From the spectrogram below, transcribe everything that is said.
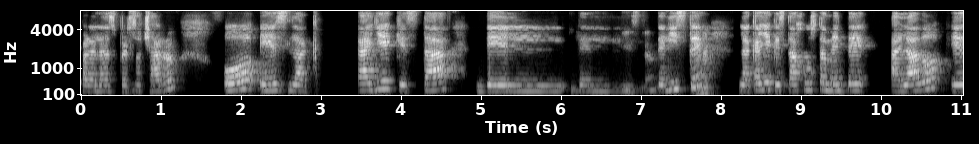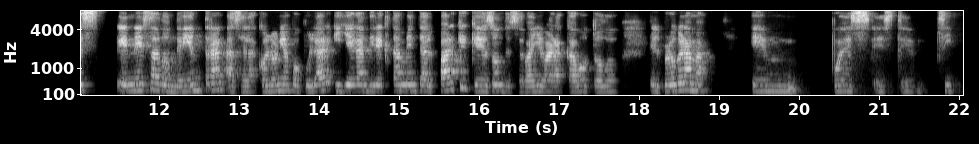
para las personas charro o es la calle que está del, del, ISTE, la calle que está justamente al lado es en esa donde entran hacia la colonia popular y llegan directamente al parque, que es donde se va a llevar a cabo todo el programa. Em, pues, este, sí.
